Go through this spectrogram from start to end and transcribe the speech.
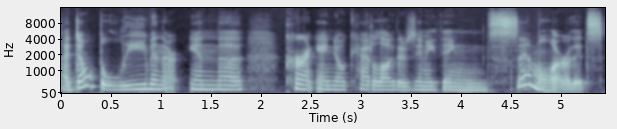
i don't believe in the in the current annual catalog there's anything similar that's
